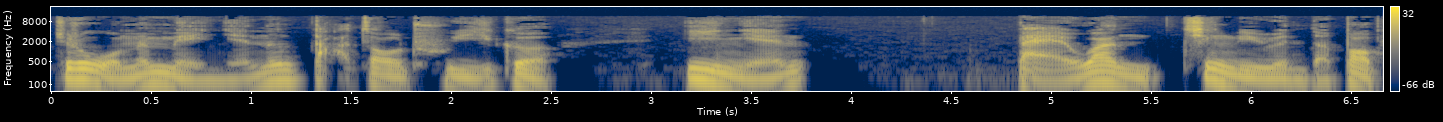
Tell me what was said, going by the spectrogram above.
就是我们每年能打造出一个。一年百万净利润的爆品，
